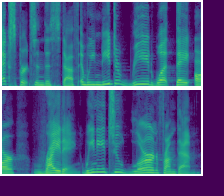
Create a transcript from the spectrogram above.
experts in this stuff and we need to read what they are writing. We need to learn from them.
